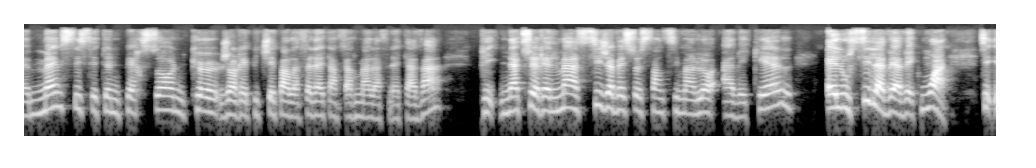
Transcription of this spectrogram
euh, même si c'est une personne que j'aurais pitché par la fenêtre en fermant la fenêtre avant, puis naturellement, si j'avais ce sentiment-là avec elle, elle aussi l'avait avec moi. Tu ne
